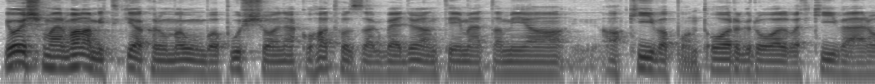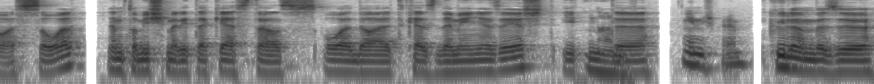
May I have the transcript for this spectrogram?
Jó, és ha már valamit ki akarunk magunkból pusolni, akkor hadd hozzak be egy olyan témát, ami a, a kiva.org-ról vagy kiváról szól. Nem tudom, ismeritek ezt az oldalt kezdeményezést. Itt Nem. Én ismerem. Különböző,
